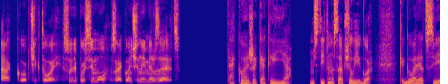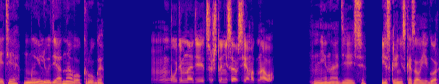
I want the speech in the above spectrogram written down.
«А копчик твой, судя по всему, законченный мерзавец». «Такой же, как и я», — мстительно сообщил Егор. «Как говорят в свете, мы люди одного круга». «Будем надеяться, что не совсем одного». «Не надейся», — искренне сказал Егор.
